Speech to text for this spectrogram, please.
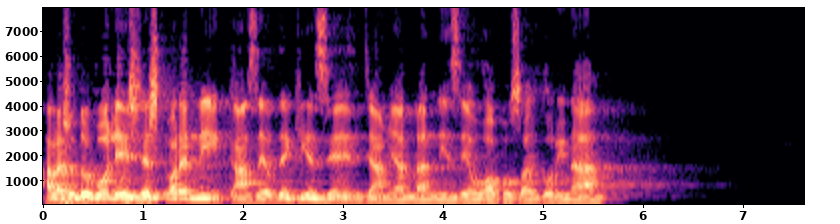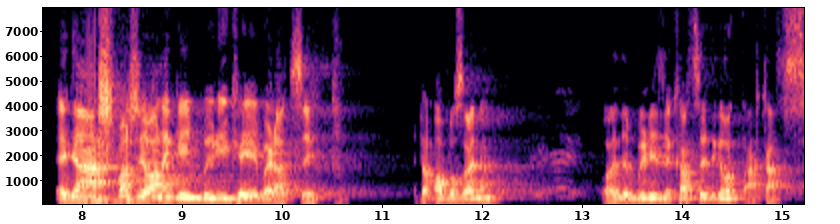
আল্লাহ শুধু বলেই শেষ করেননি কাজেও দেখিয়েছেন যে আমি আল্লাহ নিজেও অপচয় করি না এই যে আশপাশে অনেকেই বিড়ি খেয়ে বেড়াচ্ছে এটা অপচয় না ওই যে বিড়ি যে খাচ্ছে এদিকে আবার তাকাচ্ছে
